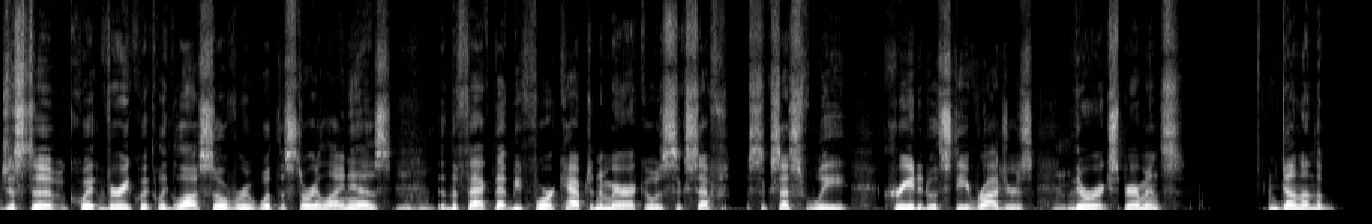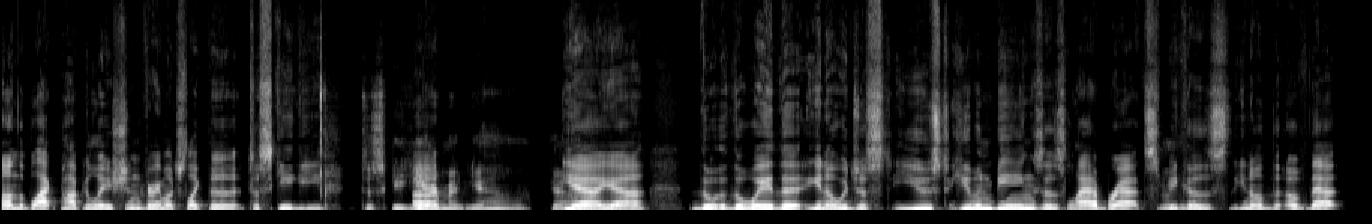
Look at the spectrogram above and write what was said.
just to quick very quickly gloss over what the storyline is mm-hmm. the fact that before captain america was success, successfully created with steve rogers there were experiments done on the on the black population very much like the tuskegee Tuskegee Airmen, yeah. Uh, yeah, yeah. The the way that you know we just used human beings as lab rats because you know the, of that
